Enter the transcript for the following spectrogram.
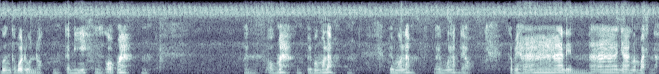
เบิ่งก็บ่โดนดอกก็หนีเออกมามันออกมาไปเบิ่งมอลำอืมไปมอลำไปมอลำแล้ว ก็ไปหาเล่นหายางน้ำวัดล่ะ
